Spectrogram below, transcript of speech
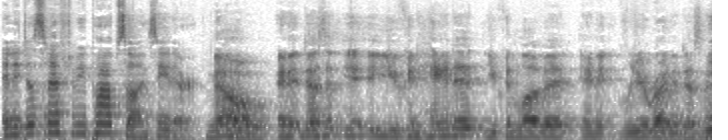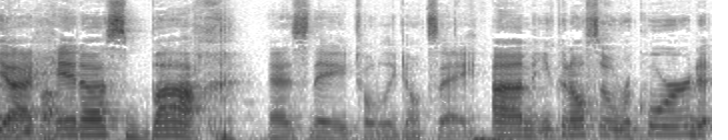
And it doesn't have to be pop songs either. No, and it doesn't. You can hate it, you can love it, and it, you're right. It doesn't have Yeah, to be pop. hit us Bach, as they totally don't say. Um, you can also record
